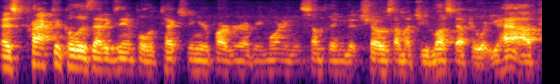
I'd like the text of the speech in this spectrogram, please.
as practical as that example of texting your partner every morning with something that shows how much you lust after what you have,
